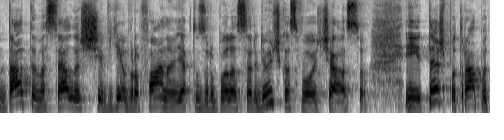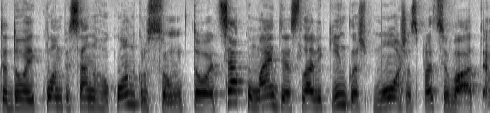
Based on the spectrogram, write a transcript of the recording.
дати веселощів єврофанам, як то зробила сердючка свого часу, і теж потрапити до ікон пісенного конкурсу, то ця комедія Slavic English може спрацювати.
